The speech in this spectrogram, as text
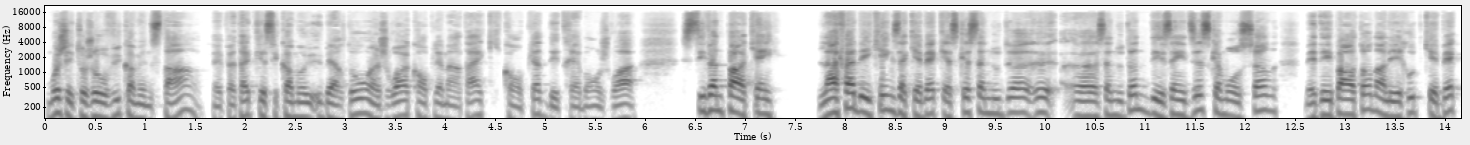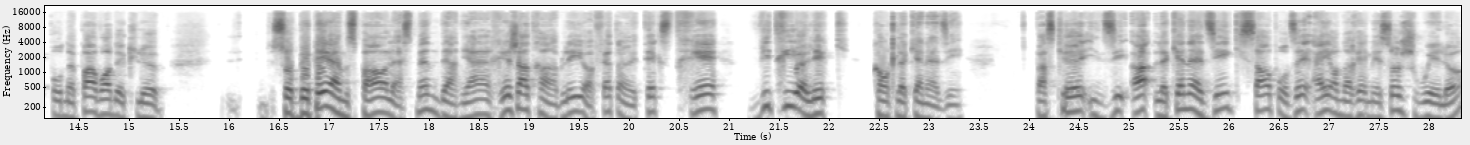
moi, je l'ai toujours vu comme une star, mais peut-être que c'est comme Huberto, un joueur complémentaire qui complète des très bons joueurs. Steven Paquin, L'affaire des Kings à Québec, est-ce que ça nous, donne, euh, euh, donne des indices comme Olson, mais des bâtons dans les roues de Québec pour ne pas avoir de club? Sur BPM Sport, la semaine dernière, Régent Tremblay a fait un texte très vitriolique contre le Canadien. Parce qu'il dit Ah, le Canadien qui sort pour dire Hey, on aurait aimé ça jouer là,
